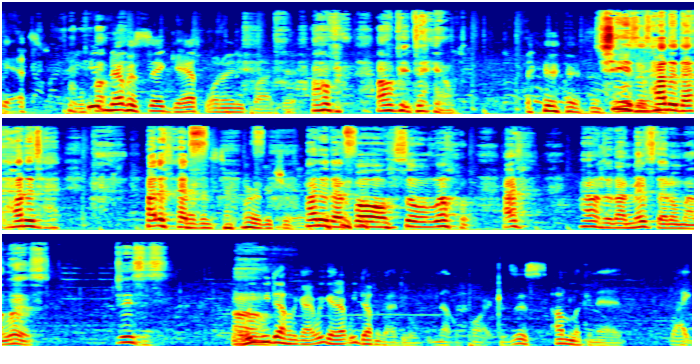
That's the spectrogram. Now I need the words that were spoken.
Gasp! you've never said gasp on any podcast. I'll be, I'll be damned. Jesus, how did that? How did that? How did that? Evans to Purgatory. How did that fall so low? How, how did I miss that on my list? Jesus. Yeah, we, we definitely got we got we definitely got to do another part because this I'm looking at like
